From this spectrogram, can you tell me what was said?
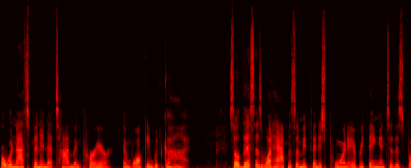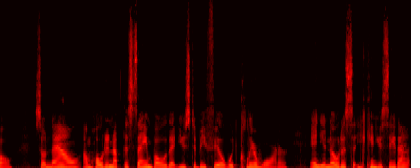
or we're not spending that time in prayer and walking with God. So this is what happens. Let me finish pouring everything into this bowl. So now I'm holding up the same bowl that used to be filled with clear water. And you notice, can you see that?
